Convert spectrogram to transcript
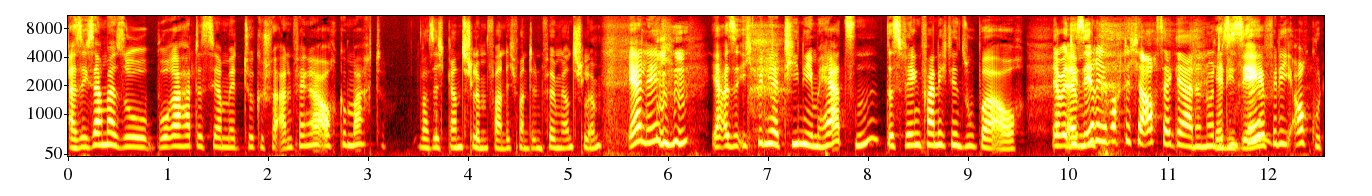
Also ich sag mal so, Bora hat es ja mit Türkisch für Anfänger auch gemacht was ich ganz schlimm fand. Ich fand den Film ganz schlimm. Ehrlich? Mhm. Ja, also ich bin ja Teenie im Herzen, deswegen fand ich den super auch. Ja, aber ähm, die Serie mochte ich ja auch sehr gerne. ja, die Serie finde ich auch gut.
